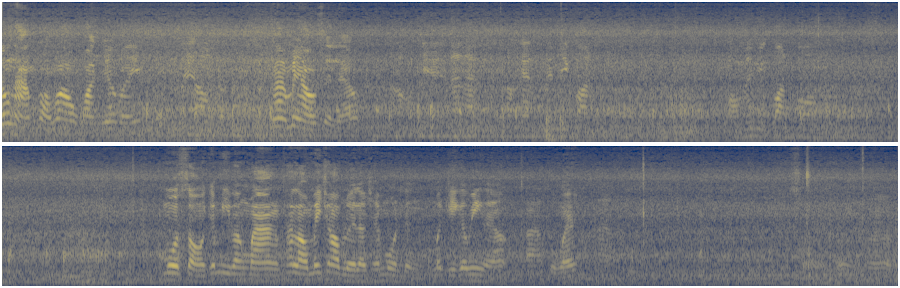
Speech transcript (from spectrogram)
ต้องถามก่อนว่าเอาควันเยอะไหมไม่เอาถ้าไม่เอาเสร็จแล้วเอาโอเคนั่นแหละเอาแค่ไม่มีควันของไม่มีควันพอโหมดสองจะมีบางๆ ถ้าเราไม่ชอบเลยเราใช้โหมดหนึ่งเมื่อกี้ก็วิ่งแล้ว ครับถูกไหม อ่า สองสามห้าห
